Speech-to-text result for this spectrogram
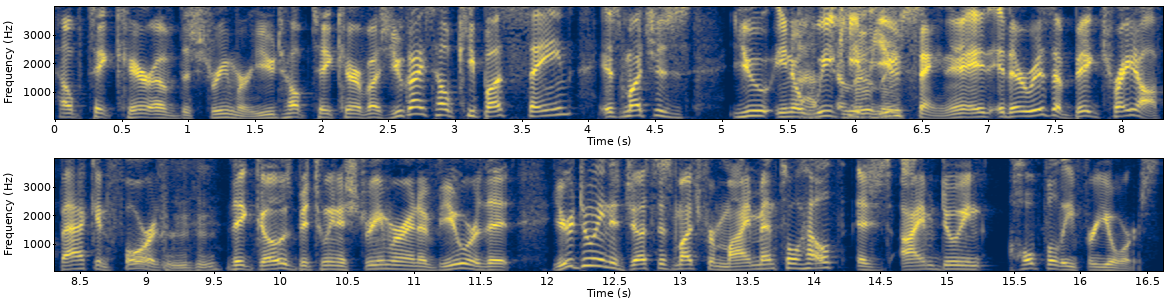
help take care of the streamer. You help take care of us. You guys help keep us sane as much as you you know we keep you sane. It- it- there is a big trade off back and forth Mm-hmm. that goes between a streamer and a viewer. That you're doing it just as much for my mental health as I'm doing, hopefully, for yours.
